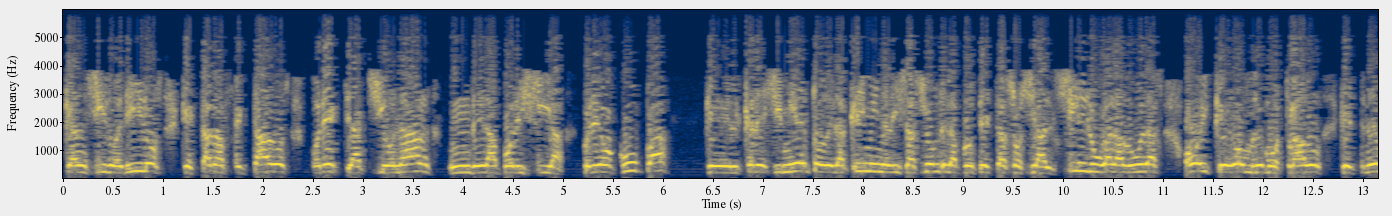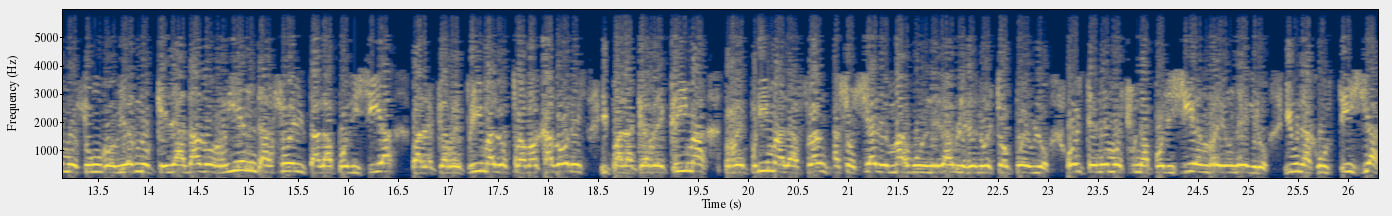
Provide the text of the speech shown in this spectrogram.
que han sido heridos, que están afectados por este accionar de la policía. Preocupa que el crecimiento de la criminalización de la protesta social, sin lugar a dudas, hoy quedó demostrado que tenemos un gobierno que le ha dado rienda suelta a la policía para que reprima a los trabajadores y para que reprima, reprima a las franjas sociales más vulnerables de nuestro pueblo. Hoy tenemos una policía en Río Negro y una justicia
